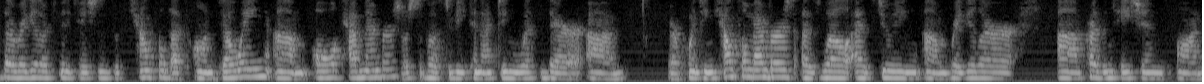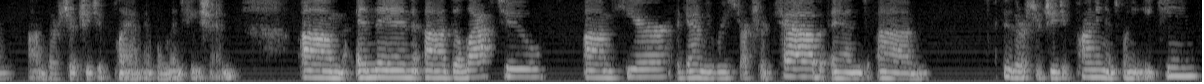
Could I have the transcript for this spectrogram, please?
the regular communications with council that's ongoing. Um, all CAB members are supposed to be connecting with their um, their appointing council members as well as doing um, regular uh, presentations on, their strategic plan implementation. Um, and then uh, the last two um, here, again, we restructured CAB and um, through their strategic planning in 2018.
